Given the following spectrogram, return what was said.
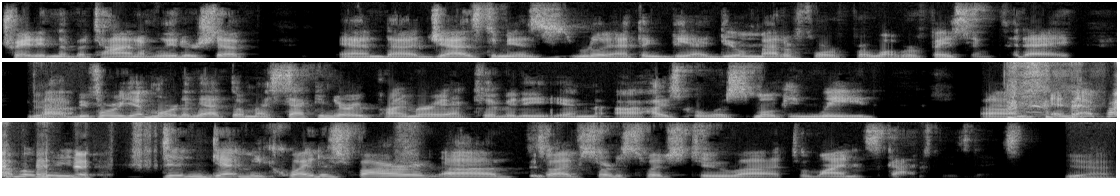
trading the baton of leadership. And uh, jazz to me is really, I think, the ideal metaphor for what we're facing today. Uh, yeah. Uh, before we get more to that, though, my secondary primary activity in uh, high school was smoking weed. Um, and that probably didn't get me quite as far. Uh, so I've sort of switched to uh, to wine and scotch. Yeah.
